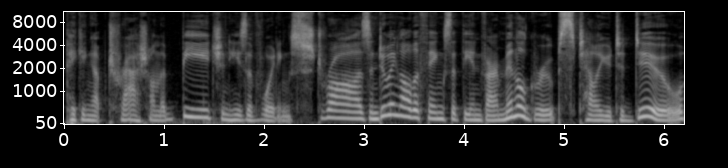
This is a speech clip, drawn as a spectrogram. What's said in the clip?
picking up trash on the beach and he's avoiding straws and doing all the things that the environmental groups tell you to do.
